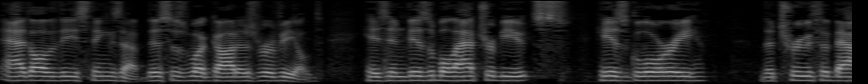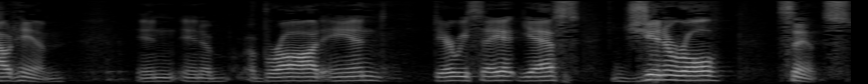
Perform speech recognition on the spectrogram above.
add all of these things up. This is what God has revealed. His invisible attributes, His glory, the truth about Him. In, in a, a broad and, dare we say it, yes, general sense.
